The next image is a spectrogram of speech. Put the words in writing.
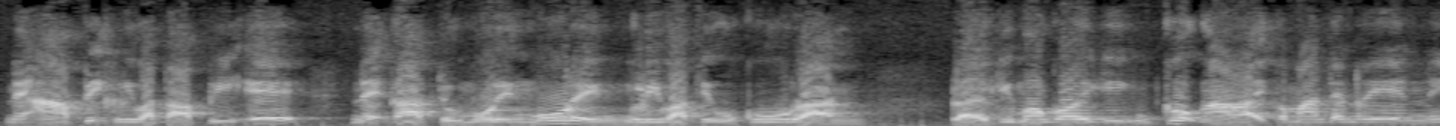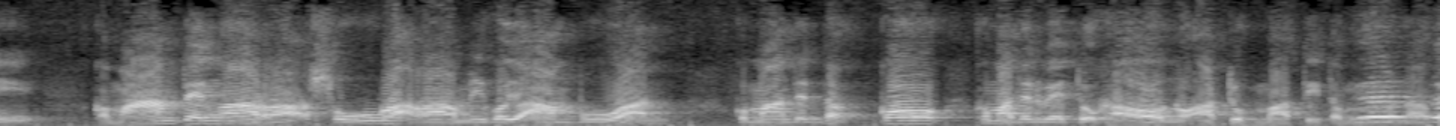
Nek apik kliwat apike, nek kadung muring-muring ngliwati ukuran. Lah iki monggo iki engkuk ngaraki kemanten rene. Kemanten ngarak surak rame kaya ampuan. Kemanten teko, kemanten wedok gak ono. Aduh mati temen aku.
